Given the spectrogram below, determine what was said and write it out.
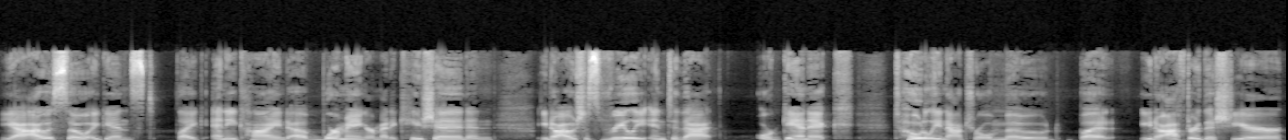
yeah, I was so against like any kind of worming or medication. And you know, I was just really into that organic, totally natural mode, but you know, after this year,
